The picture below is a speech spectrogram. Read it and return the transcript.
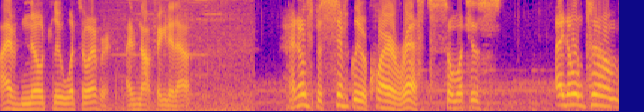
I have no clue whatsoever. I have not figured it out. I don't specifically require rest so much as I don't, um...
